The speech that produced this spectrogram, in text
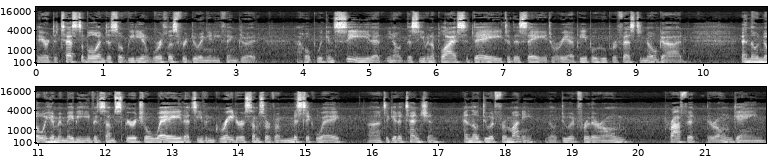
They are detestable and disobedient, worthless for doing anything good. I hope we can see that, you know, this even applies today to this age where we have people who profess to know God and they'll know him in maybe even some spiritual way that's even greater, some sort of a mystic way uh, to get attention. And they'll do it for money. They'll do it for their own profit, their own gain.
